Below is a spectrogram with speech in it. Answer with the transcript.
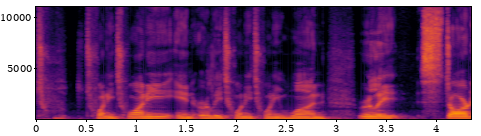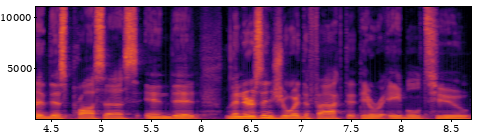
2020 in early 2021 really started this process in that lenders enjoyed the fact that they were able to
